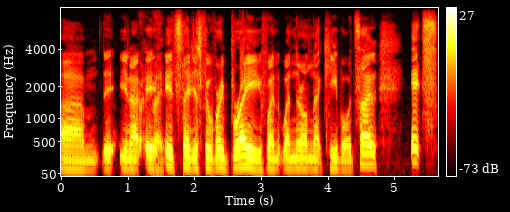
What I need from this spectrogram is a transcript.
Um, it, you know, Right, it, right. it's they just feel very brave when when they're on that keyboard. So it's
